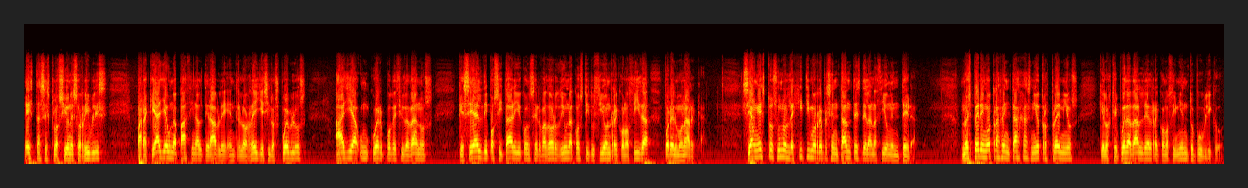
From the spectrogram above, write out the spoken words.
estas explosiones horribles, para que haya una paz inalterable entre los reyes y los pueblos, haya un cuerpo de ciudadanos que sea el depositario y conservador de una constitución reconocida por el monarca, sean estos unos legítimos representantes de la nación entera. No esperen otras ventajas ni otros premios que los que pueda darle el reconocimiento público.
